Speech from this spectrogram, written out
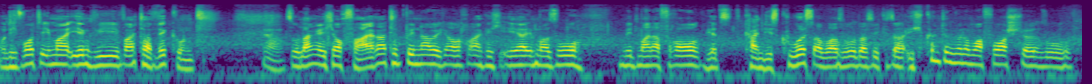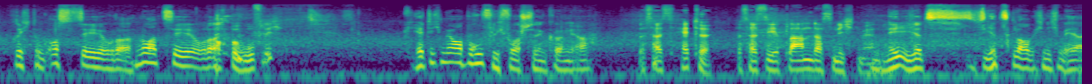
Und ich wollte immer irgendwie weiter weg. Und Ja. solange ich auch verheiratet bin, habe ich auch eigentlich eher immer so mit meiner Frau, jetzt kein Diskurs, aber so, dass ich gesagt habe, ich könnte mir noch mal vorstellen, so Richtung Ostsee oder Nordsee oder Auch beruflich? hätte ich mir auch beruflich vorstellen können, ja. Das heißt hätte. Das heißt, Sie planen das nicht mehr. Nee, jetzt, jetzt glaube ich nicht mehr.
